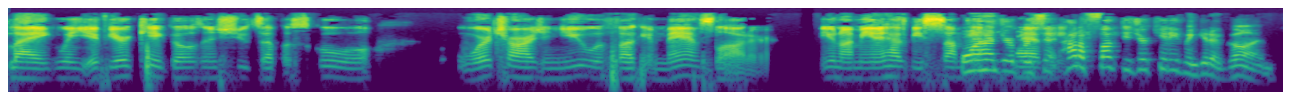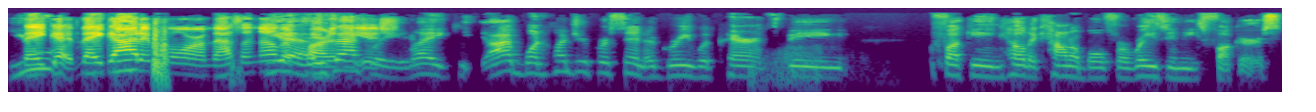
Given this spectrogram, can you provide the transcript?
Like when if your kid goes and shoots up a school, we're charging you with fucking manslaughter. You know what I mean? It has to be something. One hundred percent. How the fuck did your kid even get a gun? You... They get they got it for him. That's another yeah, part exactly. of the issue. Like I one hundred percent agree with parents being fucking held accountable for raising these fuckers.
